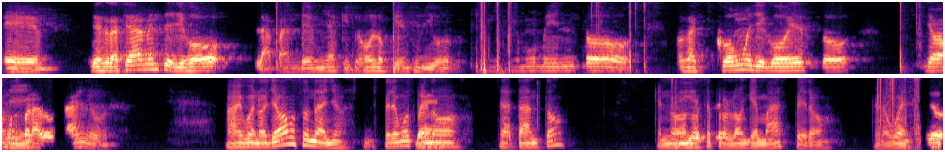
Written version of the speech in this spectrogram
Eh, desgraciadamente llegó la pandemia, que yo lo pienso y digo, ¿en qué momento? O sea, ¿cómo llegó esto? Llevamos para dos años. Ay, bueno, llevamos un año. Esperemos que no sea tanto, que no, no se prolongue más, pero, pero bueno. Pero,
